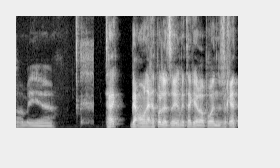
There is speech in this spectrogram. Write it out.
Ah, mais, euh, tant ben, on n'arrête pas de le dire, mais tant qu'il n'y aura pas une vraie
